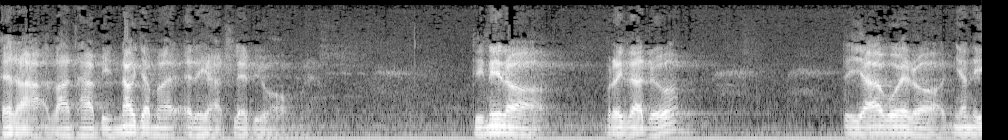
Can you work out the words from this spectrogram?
အဲ့ဒါအသာထားပြီးနောက်ကြမှာအဲ့ဒီဟာလှည့်ပြောအောင်မယ်ဒီနေ့တော့ပြိဿတို့တရားပွဲတော့ညနေ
